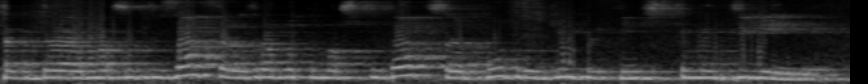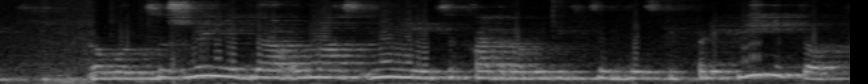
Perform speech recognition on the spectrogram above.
тогда маршрутизация, разработана маршрутизация по другим поликлиническим отделениям. Вот, к сожалению, да, у нас имеется кадровый дефицит детских поликлиниках,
